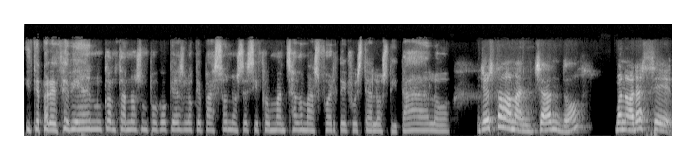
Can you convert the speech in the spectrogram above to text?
¿Y te parece bien contarnos un poco qué es lo que pasó? No sé si fue un manchado más fuerte y fuiste al hospital o... Yo estaba manchando. Bueno, ahora sé,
